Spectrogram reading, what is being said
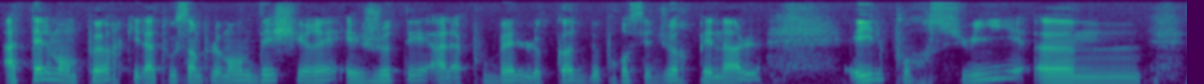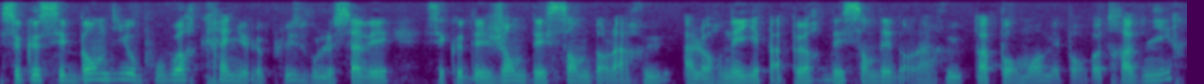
a tellement peur qu'il a tout simplement déchiré et jeté à la poubelle le code de procédure pénale. Et il poursuit, euh, ce que ces bandits au pouvoir craignent le plus, vous le savez, c'est que des gens descendent dans la rue. Alors n'ayez pas peur, descendez dans la rue, pas pour moi, mais pour votre avenir.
